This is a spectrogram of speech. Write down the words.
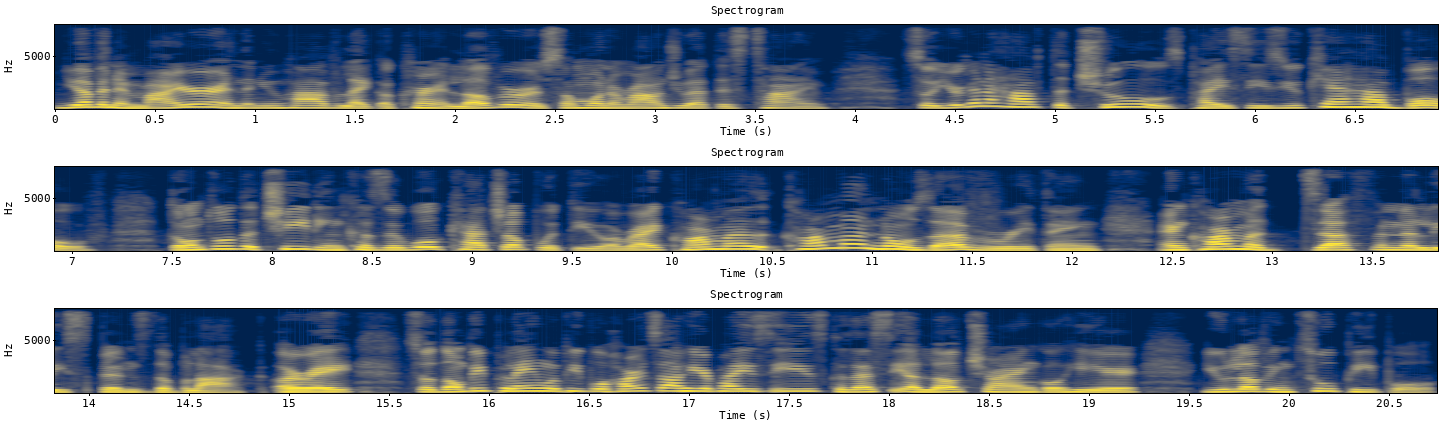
you have an admirer, and then you have like a current lover or someone around you at this time. So you're going to have to choose, Pisces. You can't have both. Don't do the cheating because it will catch up with you, all right? Karma karma knows everything and karma definitely spins the block, all right? So don't be playing with people's hearts out here, Pisces, because I see a love triangle here. You loving two people,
